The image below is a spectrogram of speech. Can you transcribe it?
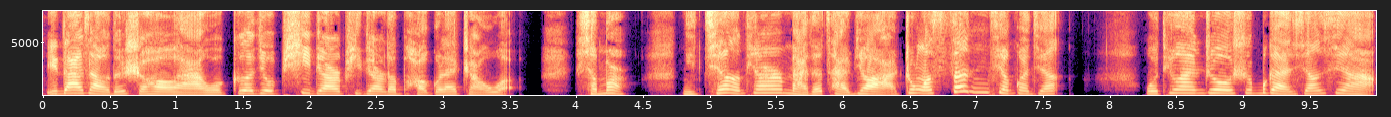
一大早的时候啊，我哥就屁颠儿屁颠儿的跑过来找我，小妹儿，你前两天买的彩票啊中了三千块钱。我听完之后是不敢相信啊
